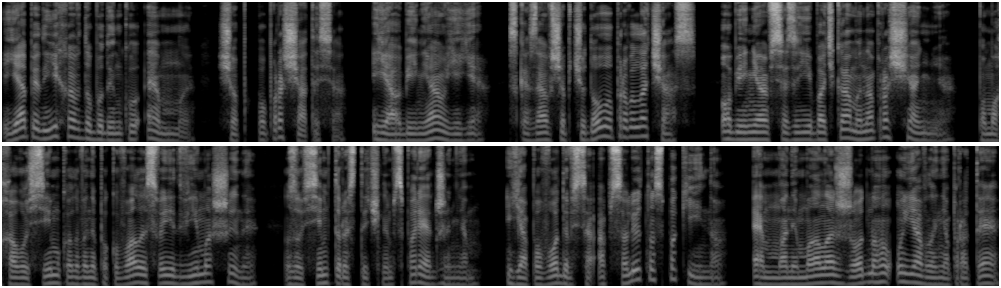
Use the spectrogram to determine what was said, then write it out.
я під'їхав до будинку Емми, щоб попрощатися. Я обійняв її, сказав, щоб чудово провела час, обійнявся з її батьками на прощання, помахав усім, коли вони пакували свої дві машини з усім туристичним спорядженням. Я поводився абсолютно спокійно. Емма не мала жодного уявлення про те,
